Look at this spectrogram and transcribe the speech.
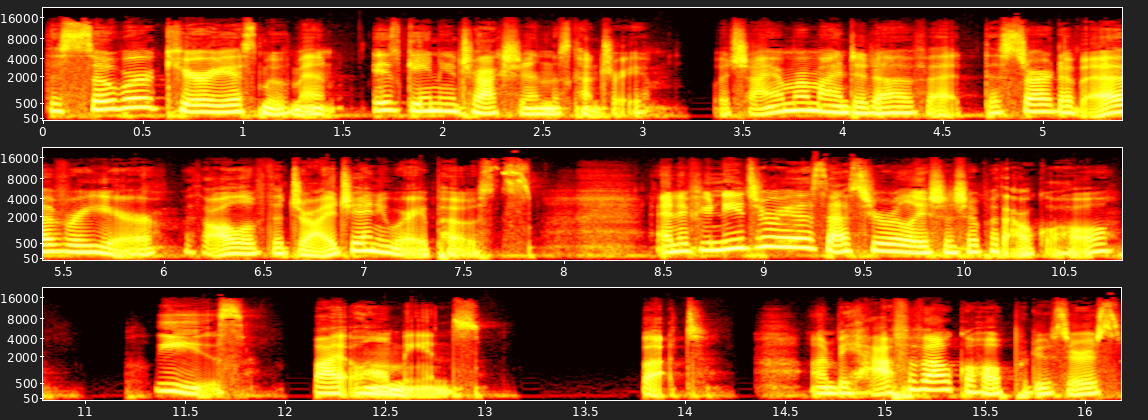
The sober curious movement is gaining traction in this country, which I am reminded of at the start of every year with all of the dry January posts. And if you need to reassess your relationship with alcohol, please, by all means. But on behalf of alcohol producers,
